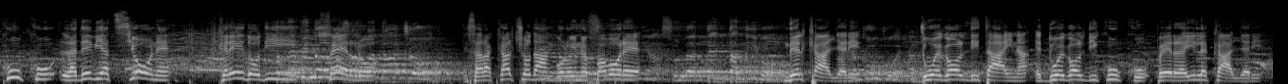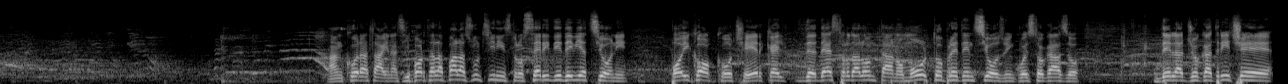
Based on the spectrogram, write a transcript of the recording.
Cuccu, la deviazione, credo di Ferro, e sarà calcio d'angolo in favore del Cagliari. Due gol di Taina e due gol di Cuccu per il Cagliari. Ancora Taina, si porta la palla sul sinistro, serie di deviazioni, poi Cocco cerca il destro da lontano, molto pretenzioso in questo caso della giocatrice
